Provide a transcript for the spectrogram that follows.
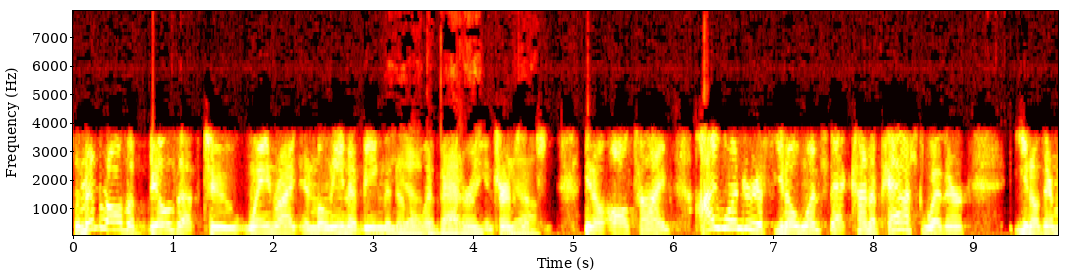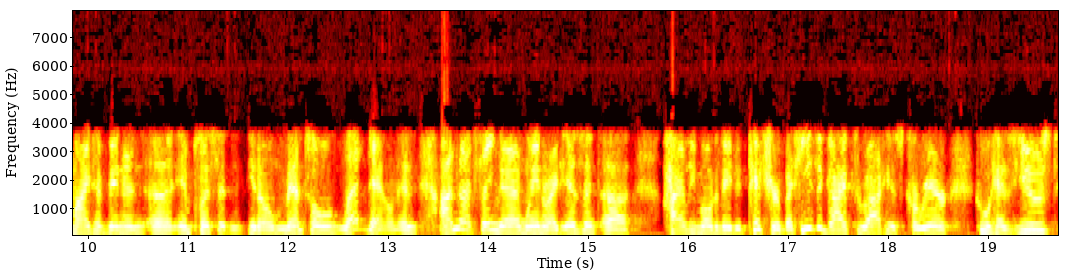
remember all the build up to Wainwright and Molina being the number Yeah, the one battery? in terms Yeah. of, you know, all time. I wonder if, you know, once that kind of passed, whether, you know, there might have been an uh, implicit, you know, mental letdown. And I'm not saying that Adam Wainwright isn't a highly motivated pitcher, but he's a guy throughout his career who has used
